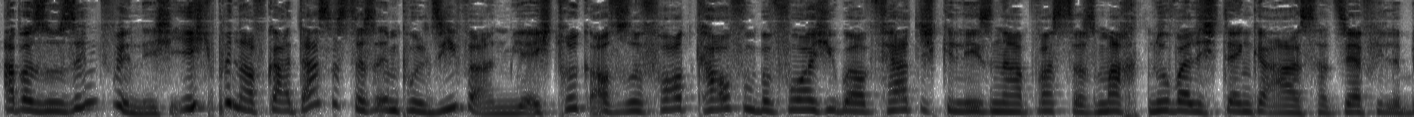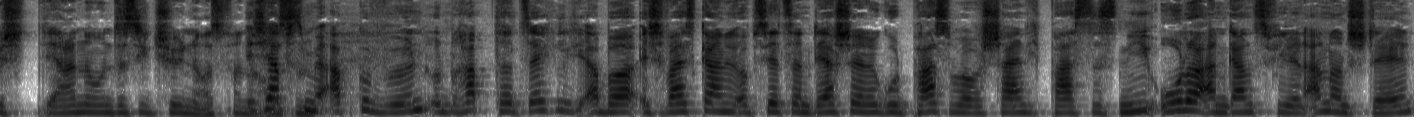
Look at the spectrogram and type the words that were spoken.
Aber so sind wir nicht. Ich bin auf gar, das ist das Impulsive an mir. Ich drücke auf sofort kaufen, bevor ich überhaupt fertig gelesen habe, was das macht. Nur weil ich denke, ah, es hat sehr viele Sterne und es sieht schön aus von Ich habe es mir abgewöhnt und habe tatsächlich, aber ich weiß gar nicht, ob es jetzt an der Stelle gut passt, aber wahrscheinlich passt es nie oder an ganz vielen anderen Stellen.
